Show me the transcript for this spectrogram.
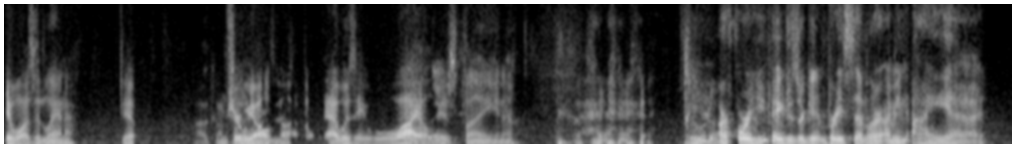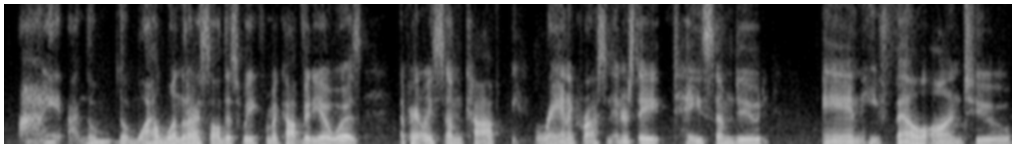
It was Atlanta. Yep. Welcome I'm sure we all Atlanta. thought, but that was a wild. Players play, you know. Luda. Our for you pages are getting pretty similar. I mean, I, uh, I the the wild one that I saw this week from a cop video was apparently some cop ran across an interstate, tased some dude, and he fell onto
